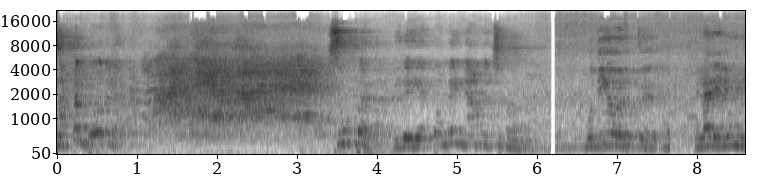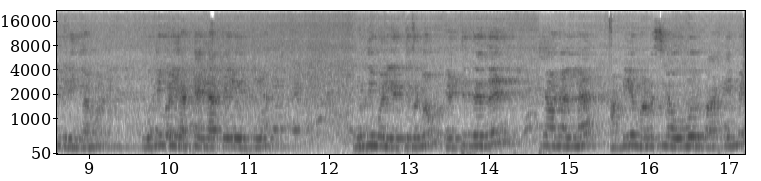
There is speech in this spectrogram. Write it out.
சத்தம் போகலை. இதை எப்பவுமே ஞாபகம் வச்சுக்கணும். முதியோருக்கு எல்லாரும் எளிமை நிற்கிறீங்களாம்மா உறுதிமொழி அட்டை எல்லா கையிலும் இருக்குல்ல? உறுதிமொழி எடுத்துக்கணும். எடுத்துக்கிறது அல்ல. அப்படியே மனசுல ஒவ்வொரு வார்த்தையுமே.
